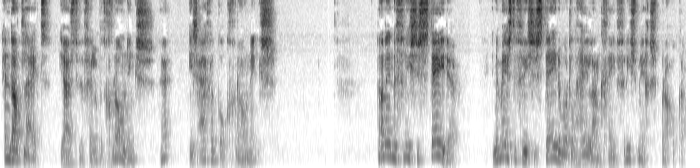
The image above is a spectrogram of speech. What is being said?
En dat lijkt juist weer veel op het Gronings. Hè? Is eigenlijk ook Gronings. Dan in de Friese steden. In de meeste Friese steden wordt al heel lang geen Fries meer gesproken.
